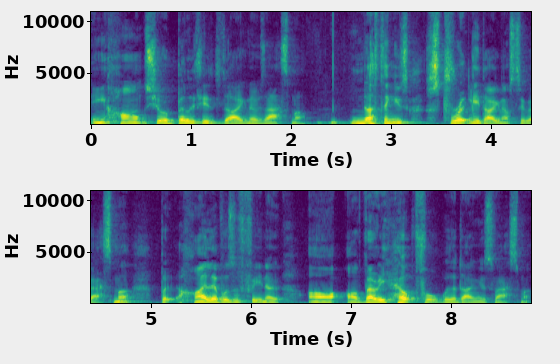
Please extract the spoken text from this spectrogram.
enhance your ability to diagnose asthma. Nothing is strictly diagnostic of asthma, but high levels of FeNO are, are very helpful with a diagnosis of asthma.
